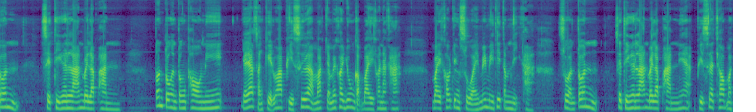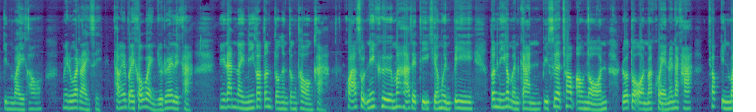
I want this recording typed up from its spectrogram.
ต้นเศรษฐีเงินล้านใบละพันต้นตัวเงินตัวทองนี้ ยาย่าสังเกตว่าผีเสื้อมักจะไม่ค่อยยุ่งกับใบเขานะคะ ใบเขาจึงสวยไม่มีที่ตำหนิค่ะ ส่วนต้นเศรษฐีเงินล้านใบละพันเนี่ย ผีเสื้อชอบมากินใบเขาไม่รู้อะไรสิทำให้ใบเขาแหว่งอยู่เรื่อยเลยค่ะ นี่ด้านในนี้ก็ต้นตัวเงินตัวทองค่ะ ขวาสุดนี้คือมหาเศรษฐีเขียวหมื่นปี ต้นนี้ก็เหมือนกันผีเสื้อชอบเอาหนอนหรือตัวอ่อนมาแขวนด้วยนะคะ ชอบกินใบ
